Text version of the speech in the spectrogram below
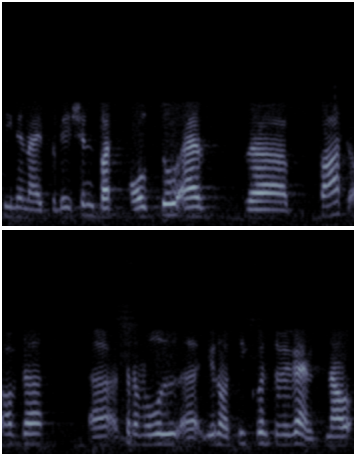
seen in isolation, but also as uh, part of the uh, sort of whole, uh, you know, sequence of events. Now,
